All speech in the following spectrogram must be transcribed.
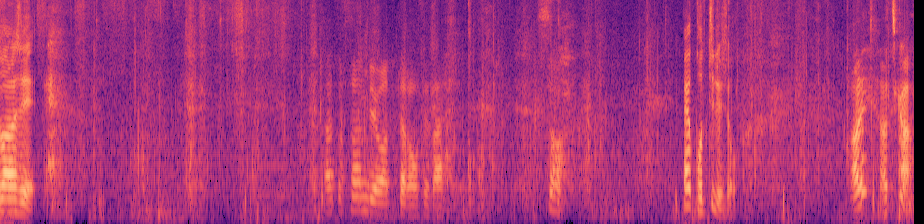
素晴らしい。あと3秒あったら押せた。そう。えこっちでしょ？あれ？あっちか？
